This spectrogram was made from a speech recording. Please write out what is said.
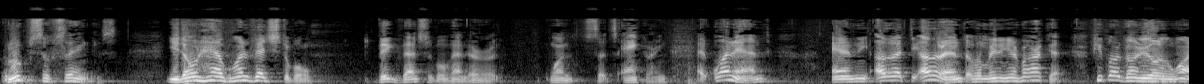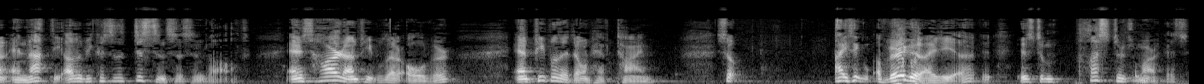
groups of things. You don't have one vegetable, big vegetable vendor, or one that's anchoring, at one end, and the other at the other end of a linear market. People are going to go to one and not the other because of the distances involved. And it's hard on people that are older and people that don't have time. So I think a very good idea is to cluster the markets,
